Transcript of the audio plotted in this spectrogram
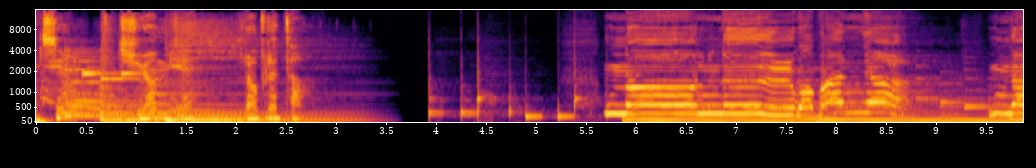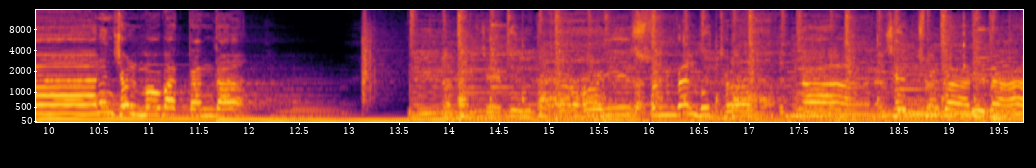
아침 주현미의 러브레터. 넌 늙어봤냐? 나는 젊어봤단다. 이제부터 이 순간부터 나는 새 출발이다.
